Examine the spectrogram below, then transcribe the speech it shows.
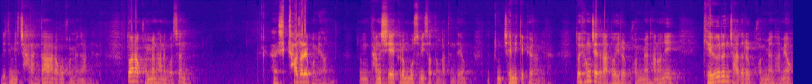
믿음이 자란다라고 권면을 합니다. 또 하나 권면하는 것은 14절에 보면 좀 당시에 그런 모습이 있었던 것 같은데요. 좀 재밌게 표현합니다. 또 형제들아 너희를 권면하노니 게으른 자들을 권면하며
